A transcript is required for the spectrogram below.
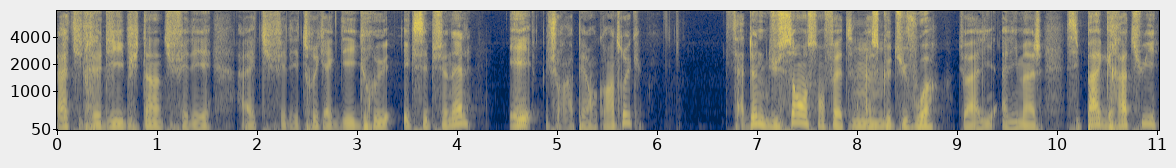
Là, tu te dis, putain, tu fais des, ah, tu fais des trucs avec des grues exceptionnelles. Et je rappelle encore un truc, ça donne du sens, en fait, à Mhm. ce que tu vois, tu vois, à l'i- à l'image. C'est pas gratuit.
